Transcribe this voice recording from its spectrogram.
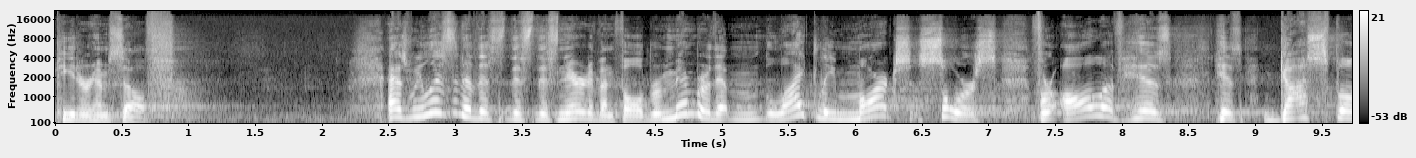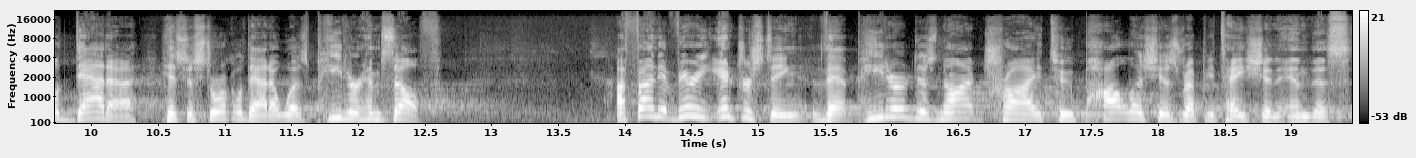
Peter himself. As we listen to this, this, this narrative unfold, remember that likely Mark's source for all of his, his gospel data, his historical data, was Peter himself. I find it very interesting that Peter does not try to polish his reputation in this,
